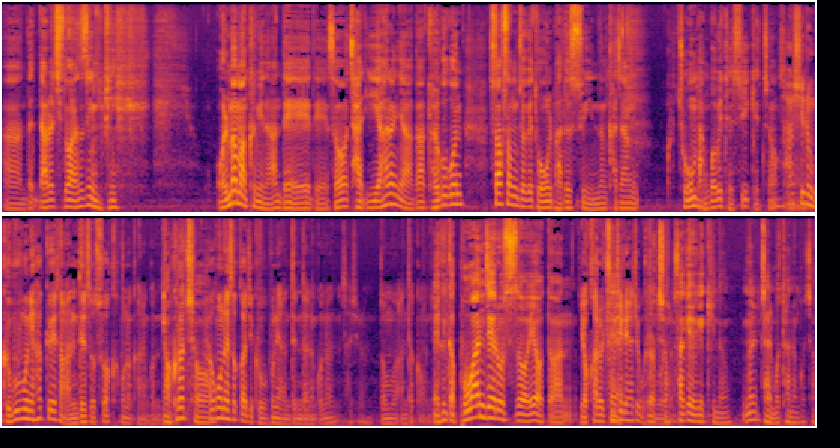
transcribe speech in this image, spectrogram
아, 나를 지도하는 선생님이 얼마만큼이나 내 애에 대해서 잘 이해하느냐가 결국은 수학 성적에 도움을 받을 수 있는 가장 좋은 방법이 될 수 있겠죠. 사실은 그 부분이 학교에서 안 돼서 수학학원을 가는 건데. 아, 그렇죠. 학원에서까지 그 부분이 안 된다는 거는 사실은 너무 안타까운 네, 그러니까 보완제로서의 어떠한 역할을 충실히 네, 하지 못한 그렇죠. 거죠. 사교육의 기능을 잘 못하는 거죠.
